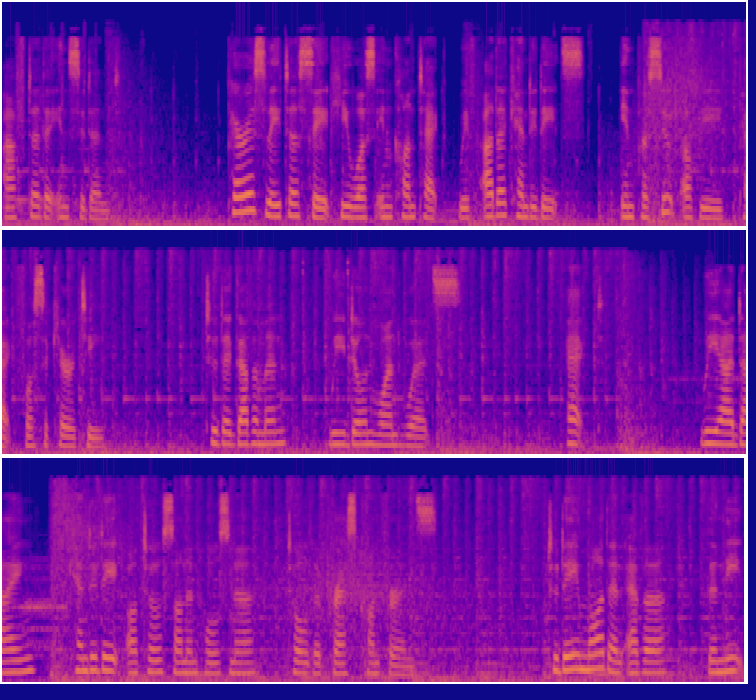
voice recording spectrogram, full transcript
after the incident. Perez later said he was in contact with other candidates in pursuit of the pact for security. To the government, we don't want words. Act. We are dying, candidate Otto Sonnenholzner told a press conference. Today more than ever, the need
